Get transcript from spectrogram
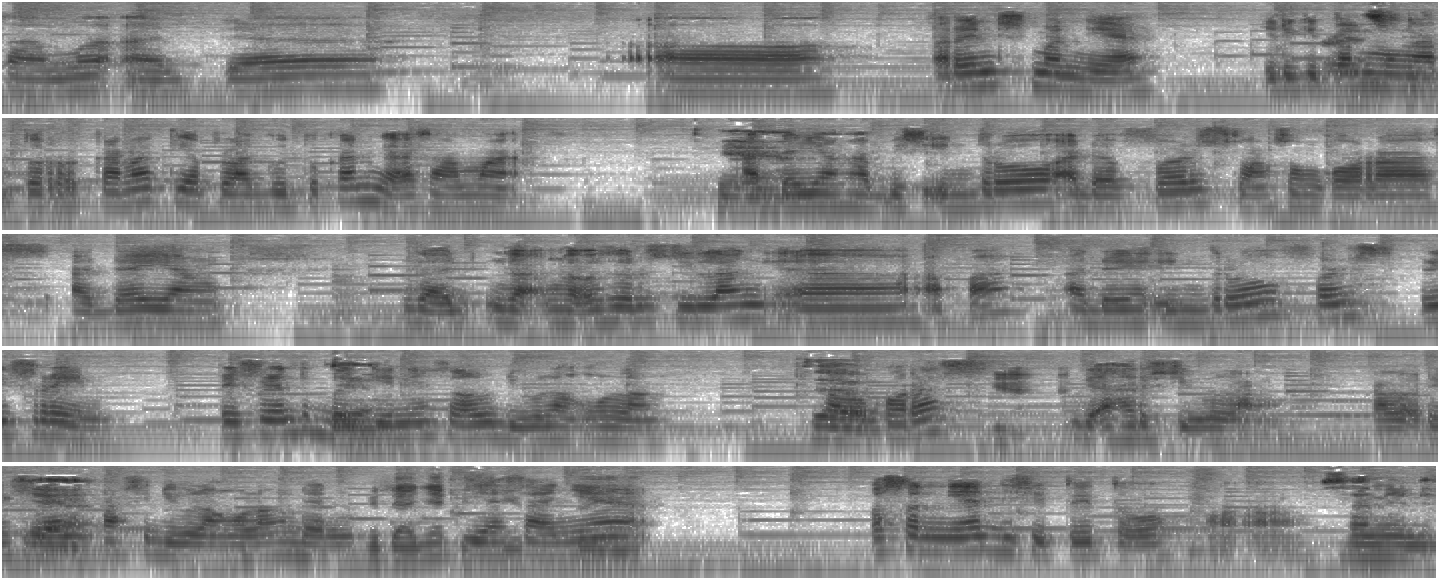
sama ada uh, arrangement ya jadi kita Arrangement. mengatur karena tiap lagu tuh kan nggak sama Ya. ada yang habis intro ada verse langsung chorus ada yang nggak nggak nggak usah harus diulang eh, apa ada yang intro verse refrain refrain tuh Iya. bagian yang selalu diulang-ulang kalau Betul. chorus Ya. nggak harus diulang kalau refrain Iya. pasti diulang-ulang dan bedanya di situ biasanya ya. pesennya di situ itu Heeh. Sana ini.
